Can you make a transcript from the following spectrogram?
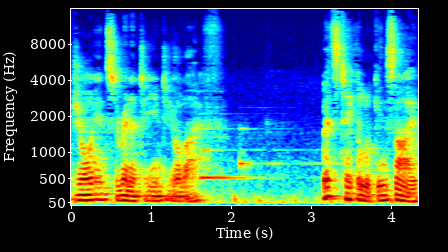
joy, and serenity into your life. Let's take a look inside.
